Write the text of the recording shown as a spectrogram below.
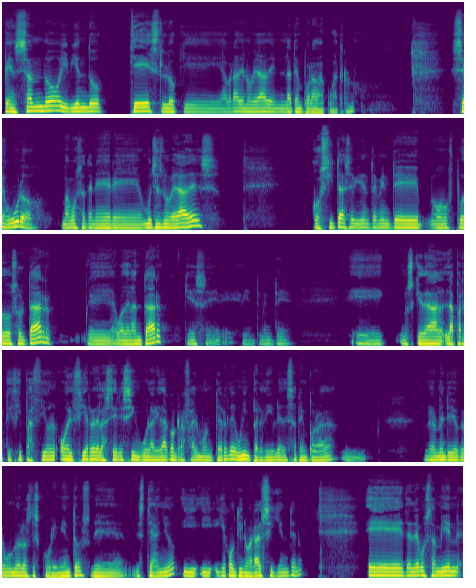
pensando y viendo qué es lo que habrá de novedad en la temporada 4. ¿no? Seguro vamos a tener muchas novedades Cositas, evidentemente, os puedo soltar eh, o adelantar, que es, eh, evidentemente, eh, nos queda la participación o el cierre de la serie Singularidad con Rafael Monterde, un imperdible de esta temporada. Mm, realmente yo creo uno de los descubrimientos de, este año y, que continuará el siguiente, ¿no? tendremos también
